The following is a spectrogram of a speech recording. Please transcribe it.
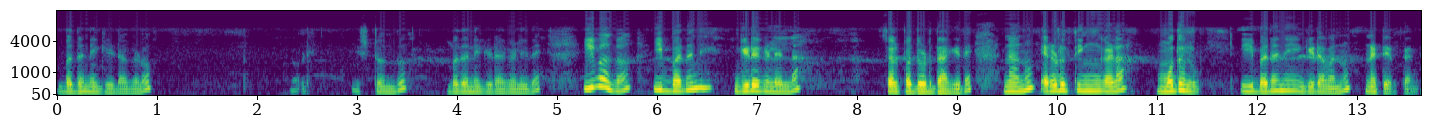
ಬದನೆ ಗಿಡಗಳು. ನೋಡಿ, ಇಷ್ಟೊಂದು ಬದನೆ ಗಿಡಗಳಿದೆ. ಇವಾಗ ಈ ಬದನೆ ಗಿಡಗಳೆಲ್ಲ ಸ್ವಲ್ಪ ದೊಡ್ಡದಾಗಿದೆ. ನಾನು ಎರಡು ತಿಂಗಳ ಮೊದಲು ಈ ಬದನೆ ಗಿಡವನ್ನು ನೆಟ್ಟಿರ್ತೇನೆ.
